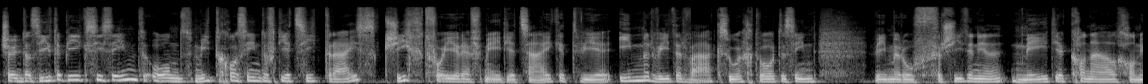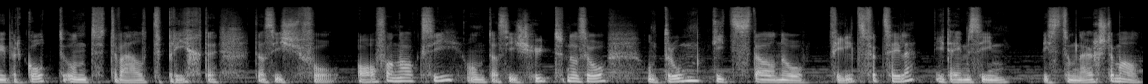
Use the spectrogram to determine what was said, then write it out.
Schön, dass ihr dabei sind und mitgekommen sind auf die Zeitreise. Die Geschichte von ERF Media zeigt, wie immer wieder Wege gesucht worden sind, wie man auf verschiedenen Medienkanälen kann über Gott und die Welt berichten Das ist von Anfang an gewesen, und das ist heute noch so. Und darum gibt es da noch viel zu erzählen. In dem Sinn, bis zum nächsten Mal.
